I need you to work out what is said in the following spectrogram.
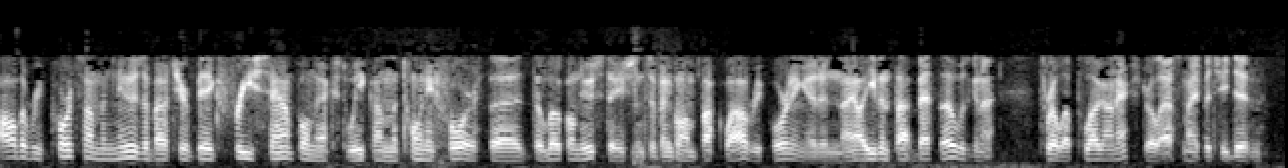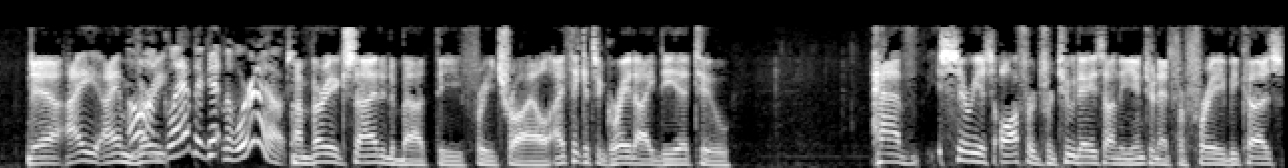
all the reports on the news about your big free sample next week on the 24th. Uh, the local news stations have been going buck wild reporting it, and I even thought Beth O was going to throw a plug on Extra last night, but she didn't. Yeah, I, I am Oh, very... I'm glad they're getting the word out. I'm very excited about the free trial. I think it's a great idea to have Sirius offered for two days on the Internet for free because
